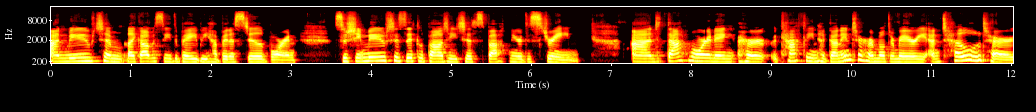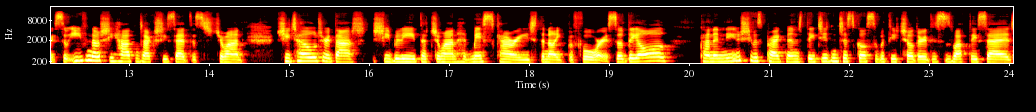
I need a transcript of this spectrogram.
and moved him. Like, obviously, the baby had been a stillborn. So she moved his little body to a spot near the stream. And that morning, her Kathleen had gone into her mother Mary and told her. So even though she hadn't actually said this to Joanne, she told her that she believed that Joanne had miscarried the night before. So they all kind of knew she was pregnant. They didn't discuss it with each other. This is what they said,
